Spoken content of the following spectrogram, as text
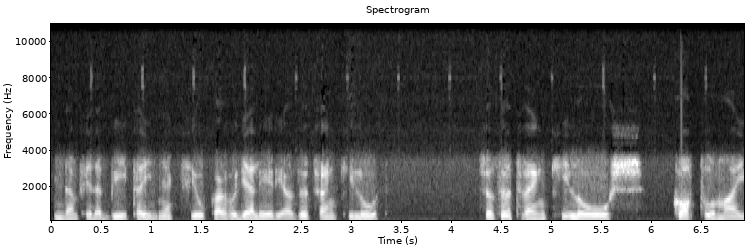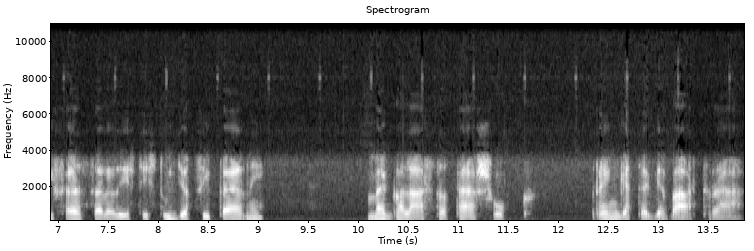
mindenféle béta injekciókkal, hogy elérje az 50 kilót, és az 50 kilós katonai felszerelést is tudja cipelni, megaláztatások rengetege várt rá.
